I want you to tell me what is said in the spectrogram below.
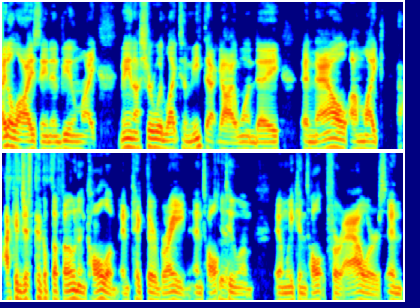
idolizing and being like, man, I sure would like to meet that guy one day. And now I'm like, I can just pick up the phone and call them and pick their brain and talk yeah. to them and we can talk for hours. And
